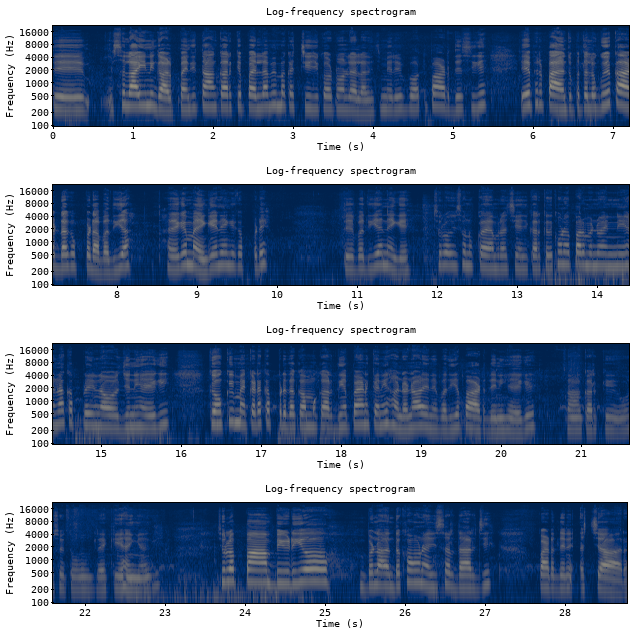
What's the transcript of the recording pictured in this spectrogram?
ਤੇ ਸਲਾਈ ਨਹੀਂ ਗਲ ਪੈਂਦੀ, ਤਾਂ ਕਰਕੇ ਪਹਿਲਾਂ ਵੀ ਮੈਂ ਕੱਚੀ ਜੀ ਕਾਟਨ ਲੈ ਲੈਣੀ ਸੀ। ਮੇਰੇ ਵੀ ਬਹੁਤ ਪਾੜਦੇ ਸੀਗੇ। ਇਹ ਫਿਰ ਪਾਇਆ ਤੋਂ ਪਤਾ ਲੱਗੂ, ਇਹ ਕਾਰਡ ਦਾ ਕੱਪੜਾ ਵਧੀਆ। ਹੈਗੇ ਮਹਿੰਗੇ ਨੇਗੇ ਕੱਪੜੇ, ਤੇ ਵਧੀਆ ਨੇਗੇ। ਚਲੋ ਜੀ, ਤੁਹਾਨੂੰ ਕੈਮਰਾ ਚੇਂਜ ਕਰਕੇ ਦਿਖਾਉਣਾ, ਪਰ ਮੈਨੂੰ ਇੰਨੀ ਹੈ ਨਾ ਕੱਪੜੇ ਦੀ ਨੌਲੇਜ ਨਹੀਂ ਹੈਗੀ। ਕਿਉਂਕਿ ਮੈਂ ਕਿਹੜਾ ਕੱਪੜੇ ਦਾ ਕੰਮ ਕਰਦੀ ਆ ਭੈਣ ਕਹਿੰਦੀ ਹੰਡਣ ਵਾਲੇ ਨੇ, ਵਧੀਆ ਪਾਟਦੇ ਨਹੀਂ ਹੈਗੇ। ਤਾਂ ਕਰਕੇ ਉਸੇ ਤੋਂ ਲੈ ਕੇ ਆਈ ਆਂਗੀ ਚਲੋ ਆਪਾਂ ਵੀਡੀਓ ਬਣਾ ਦਿਖਾਉਣਾ ਜੀ ਸਰਦਾਰ ਜੀ। ਪੜਦੇ ਨੇ ਅਚਾਰ।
